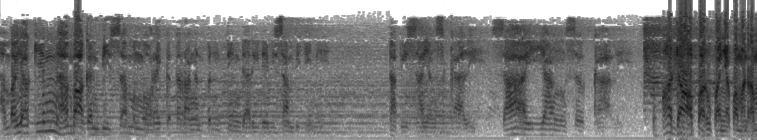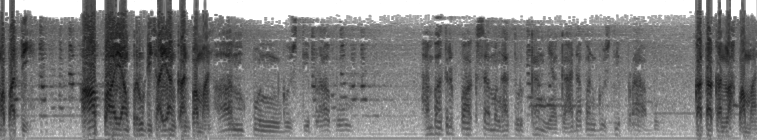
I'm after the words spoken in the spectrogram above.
Hamba yakin hamba akan bisa mengorek keterangan penting dari Dewi Sambi ini. Tapi sayang sekali, sayang sekali. Ada apa rupanya Paman Ramapati? Apa yang perlu disayangkan Paman? Ampun Gusti Prabu. Hamba terpaksa mengaturkannya ke hadapan Gusti Prabu. Katakanlah Paman.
